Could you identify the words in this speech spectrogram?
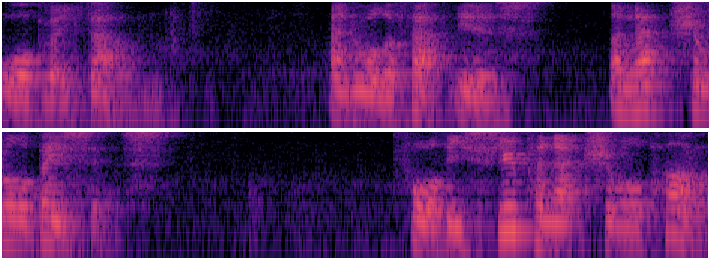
or break down. And all of that is a natural basis for the supernatural power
